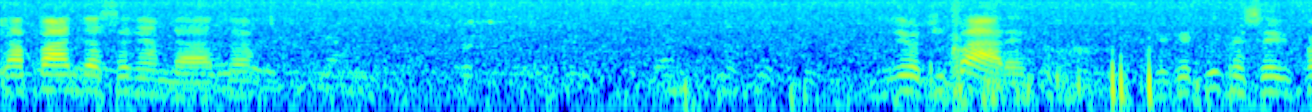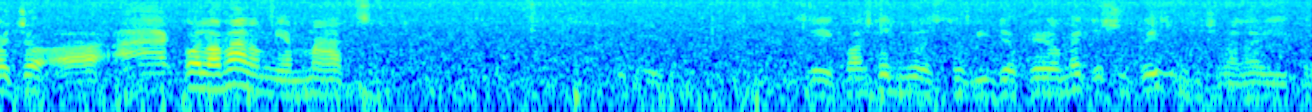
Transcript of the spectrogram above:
La panda se n'è andata. Ti pare? Perché qui se faccio ah, ah, con la mano mi ammazzo. Sì, quanto dura sto video? Che lo metto su Facebook ci va una vita.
